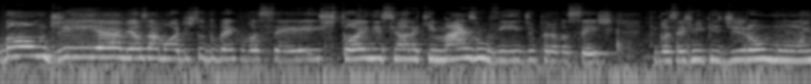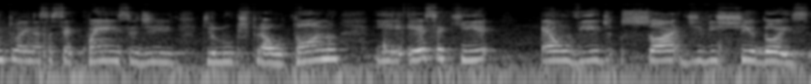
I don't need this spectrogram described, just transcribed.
Bom dia, meus amores, tudo bem com vocês? Estou iniciando aqui mais um vídeo para vocês que vocês me pediram muito aí nessa sequência de, de looks para outono e esse aqui é um vídeo só de vestidos,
